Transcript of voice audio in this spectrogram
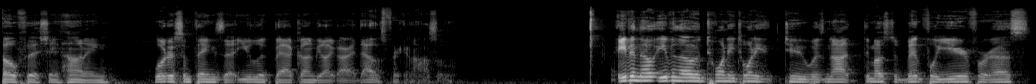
bow fishing, hunting, what are some things that you look back on and be like, all right, that was freaking awesome? Even though even though 2022 was not the most eventful year for us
